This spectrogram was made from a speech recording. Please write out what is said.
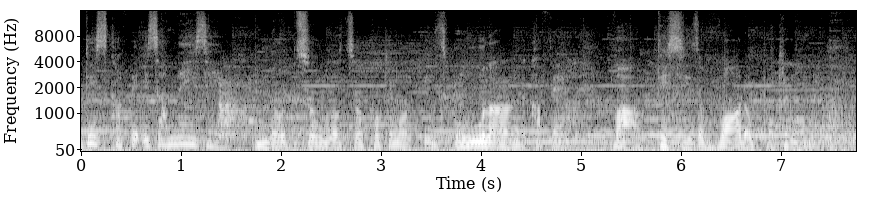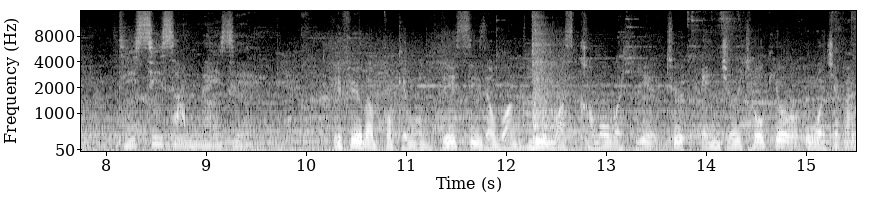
this cafe is amazing. Lots of lots of pokemon. Is all around the cafe. Wow this is a world of pokemon. This is amazing. If you love pokemon this is the one you must come over here to enjoy tokyo or japan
